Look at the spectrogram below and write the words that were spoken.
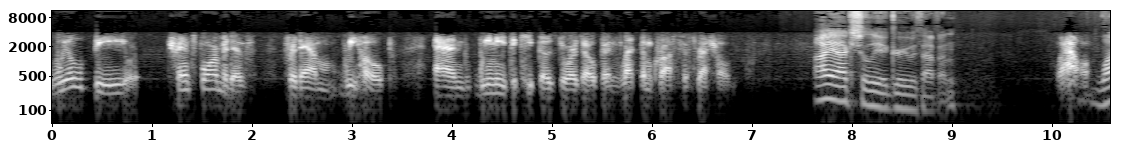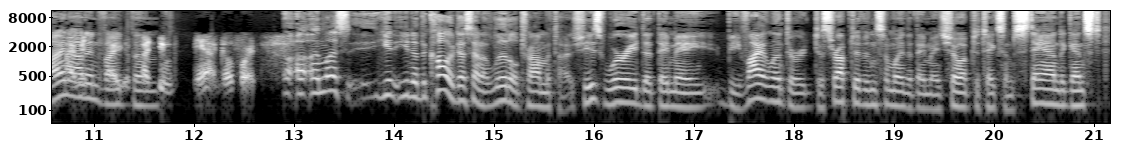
will be transformative for them, we hope, and we need to keep those doors open, let them cross the threshold. I actually agree with Evan. Wow. Why not would- invite them? Yeah, go for it. Uh, unless you, you know the caller does sound a little traumatized. She's worried that they may be violent or disruptive in some way, that they may show up to take some stand against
